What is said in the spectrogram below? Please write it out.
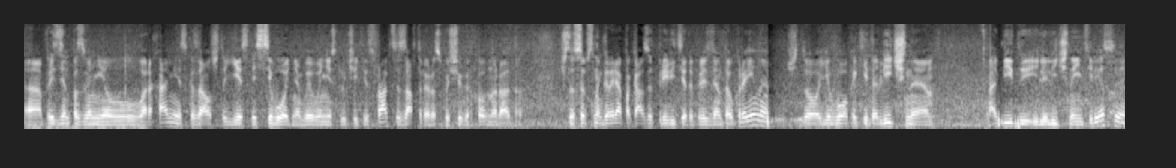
А, президент позвонил Арахами и сказал, что если сегодня вы его не исключите из фракции, завтра я распущу Верховную Раду. Что, собственно говоря, показывает приоритеты президента Украины, что его какие-то личные обиды или личные интересы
